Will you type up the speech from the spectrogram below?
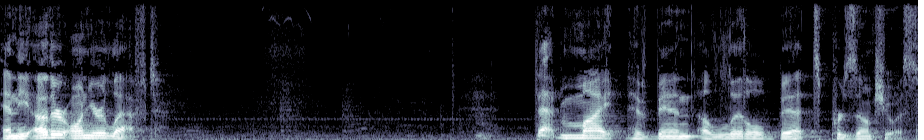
and the other on your left. that might have been a little bit presumptuous.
